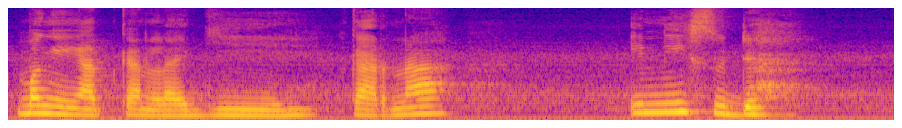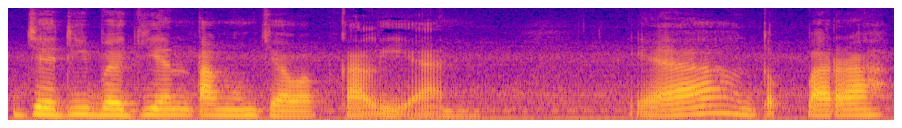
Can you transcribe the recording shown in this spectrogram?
mengingatkan lagi karena ini sudah jadi bagian tanggung jawab kalian ya untuk para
